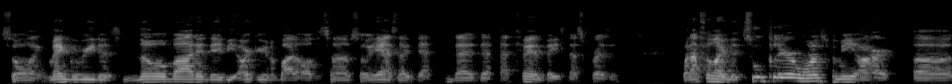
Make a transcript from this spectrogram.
so like mangaritas know about it. They be arguing about it all the time. So he has like that that that, that fan base that's present. But I feel like the two clear ones for me are uh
